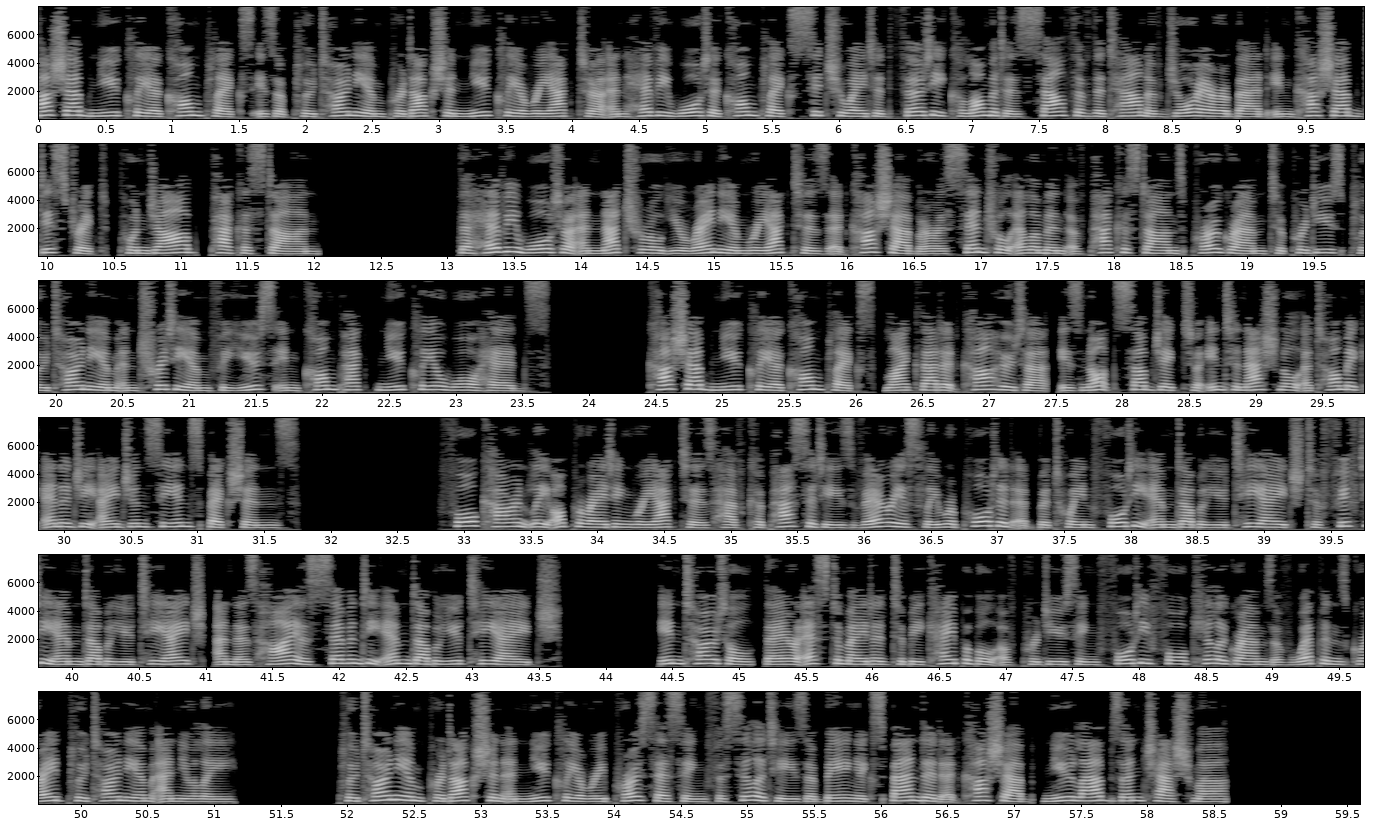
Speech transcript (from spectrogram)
Khushab Nuclear Complex is a plutonium production nuclear reactor and heavy water complex situated 30 km south of the town of Jauharabad in Khushab district, Punjab, Pakistan. The heavy water and natural uranium reactors at Khushab are a central element of Pakistan's program to produce plutonium and tritium for use in compact nuclear warheads. Khushab nuclear complex, like that at Kahuta, is not subject to International Atomic Energy Agency inspections. Four currently operating reactors have capacities variously reported at between 40 MWth to 50 MWth, and as high as 70 MWth. In total, they are estimated to be capable of producing 44 kg of weapons-grade plutonium annually. Plutonium production and nuclear reprocessing facilities are being expanded at Khushab, new labs and Chashma.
